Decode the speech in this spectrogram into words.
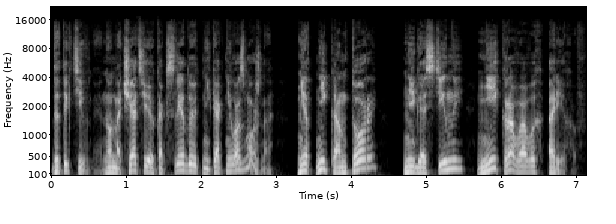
детективная, но начать ее как следует никак невозможно. Нет ни конторы, ни гостиной, ни кровавых орехов.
